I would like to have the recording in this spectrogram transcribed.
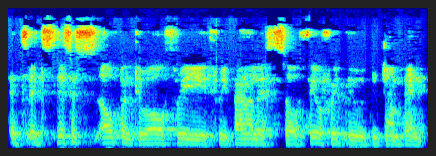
it's, it's, this is open to all three, three panelists, so feel free to, to jump in.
